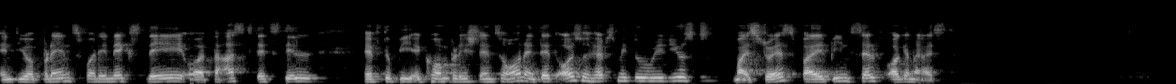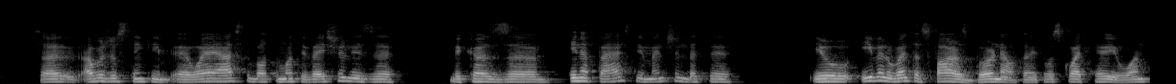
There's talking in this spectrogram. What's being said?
and your plans for the next day or tasks that still have to be accomplished and so on. And that also helps me to reduce my stress by being self organized. So I was just thinking, uh, why I asked about the motivation is uh, because uh, in the past you mentioned that uh, you even went as far as burnout, and it was quite heavy one.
